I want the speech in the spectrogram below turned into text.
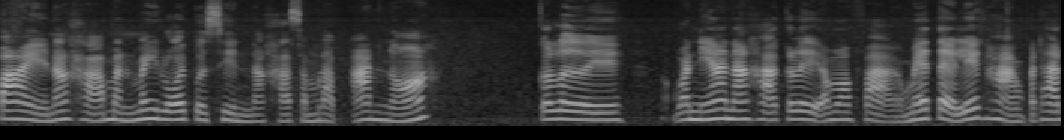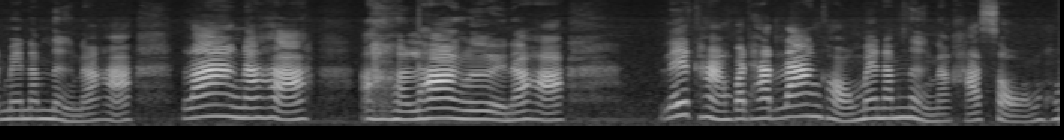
ไปนะคะ มันไม่ร้อยเปอร์เซ็นต์นะคะสำหรับอั้นเนาะ ก็เลยวันนี้นะคะก็เลยเอามาฝากแม้แต่เลขหางประทัดแม่น้ำหนึ่งนะคะ ล่างนะคะล่างเลยนะคะ เลขหางประทัดล่างของแม่น้ำหนึ่งนะคะสองห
